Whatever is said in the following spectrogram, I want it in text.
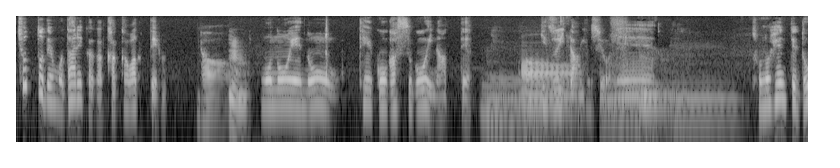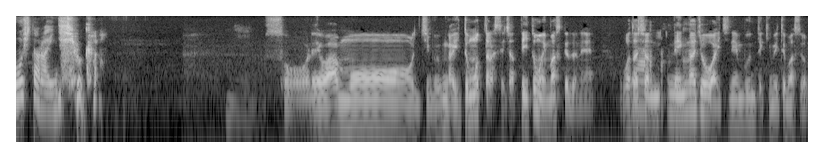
ちょっとでも誰かが関わってる。ものへの抵抗がすごいなって気づいたんですよね。うんその辺ってどうしたらいいんでしょうか？それはもう自分がいいと思ったら捨てちゃっていいと思いますけどね。私は年賀状は1年分って決めてますよ。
